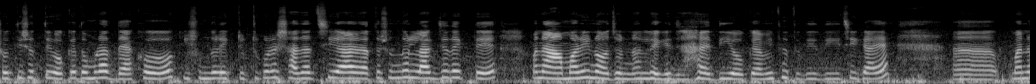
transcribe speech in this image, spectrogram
সত্যি সত্যি ওকে তোমরা দেখো, কি সুন্দর একটু একটু করে সাজাচ্ছি আর এত সুন্দর লাগছে দেখতে। মানে আমারই নজর না লেগে যায়, দিয়ে ওকে আমি থুতু দিয়ে দিয়েছি গায়ে। মানে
